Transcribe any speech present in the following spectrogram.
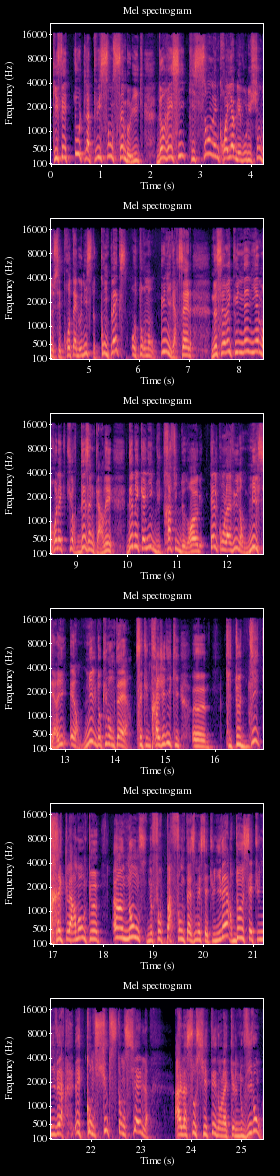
qui fait toute la puissance symbolique d'un récit qui, sans l'incroyable évolution de ses protagonistes complexes au tourment universel, ne serait qu'une énième relecture désincarnée des mécaniques du trafic de drogue tel qu'on l'a vu dans mille séries et dans mille documentaires. C'est une tragédie qui... Euh, qui te dit très clairement que, un, non, ne faut pas fantasmer cet univers, deux, cet univers est consubstantiel à la société dans laquelle nous vivons.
